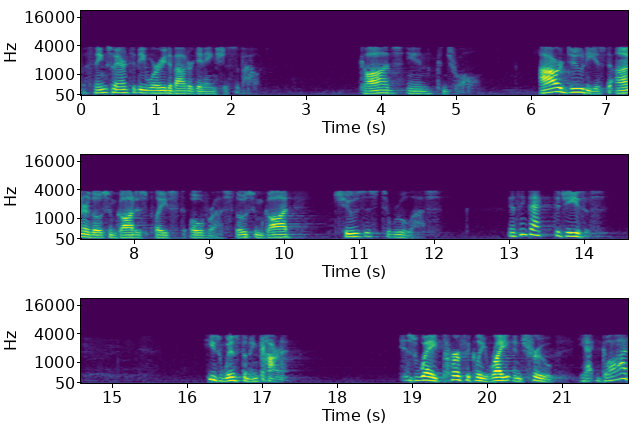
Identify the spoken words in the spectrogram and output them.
but things we aren't to be worried about or get anxious about. God's in control. Our duty is to honor those whom God has placed over us, those whom God chooses to rule us. And think back to Jesus. He's wisdom incarnate his way perfectly right and true. Yet God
